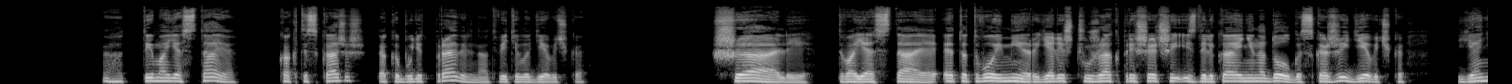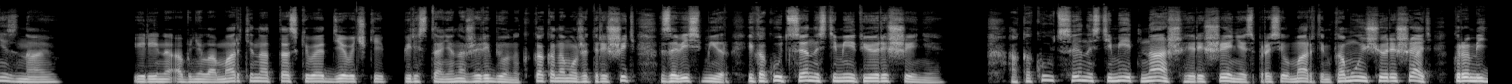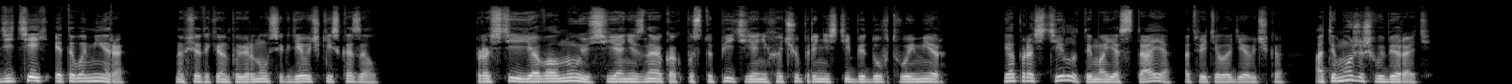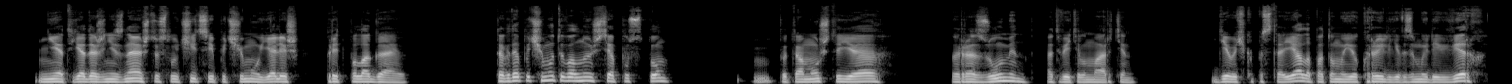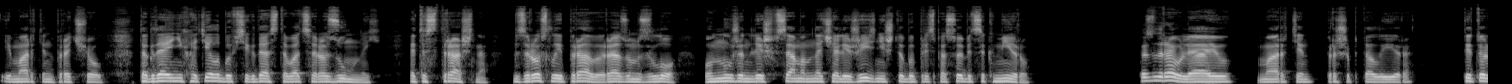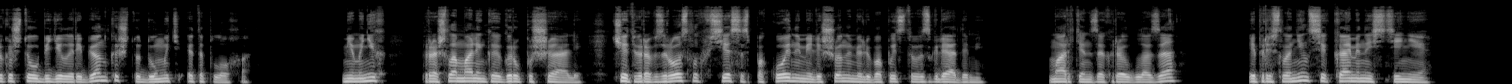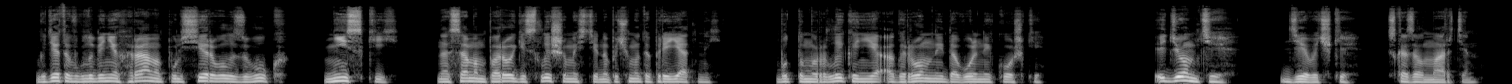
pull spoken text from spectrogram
«А «Ты моя стая. Как ты скажешь, так и будет правильно», — ответила девочка. «Шали!» «Твоя стая — это твой мир, я лишь чужак, пришедший издалека и ненадолго. Скажи, девочка, «Я не знаю». Ирина обняла Мартина, оттаскивая от девочки. «Перестань, она же ребенок. Как она может решить за весь мир? И какую ценность имеет ее решение?» «А какую ценность имеет наше решение?» — спросил Мартин. «Кому еще решать, кроме детей этого мира?» Но все-таки он повернулся к девочке и сказал. «Прости, я волнуюсь, я не знаю, как поступить, я не хочу принести беду в твой мир». «Я простила, ты моя стая», — ответила девочка. «А ты можешь выбирать?» «Нет, я даже не знаю, что случится и почему, я лишь предполагаю». «Тогда почему ты волнуешься о пустом?» «Потому что я разумен», — ответил Мартин. Девочка постояла, потом ее крылья взмыли вверх, и Мартин прочел. «Тогда я не хотела бы всегда оставаться разумной. Это страшно. Взрослые правы, разум зло. Он нужен лишь в самом начале жизни, чтобы приспособиться к миру». «Поздравляю, Мартин», — прошептала Ира. Ты только что убедила ребенка, что думать это плохо. Мимо них прошла маленькая группа шали, четверо взрослых, все со спокойными, лишенными любопытства взглядами. Мартин закрыл глаза и прислонился к каменной стене. Где-то в глубине храма пульсировал звук, низкий, на самом пороге слышимости, но почему-то приятный, будто мурлыканье огромной довольной кошки. «Идемте, девочки», сказал Мартин.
